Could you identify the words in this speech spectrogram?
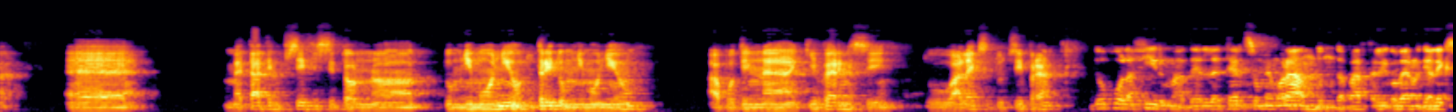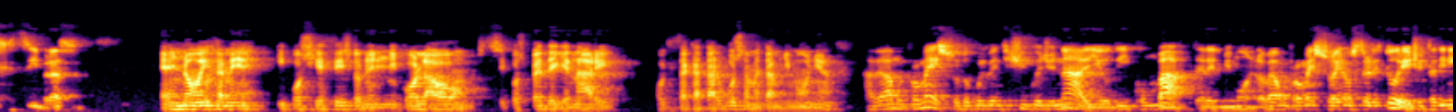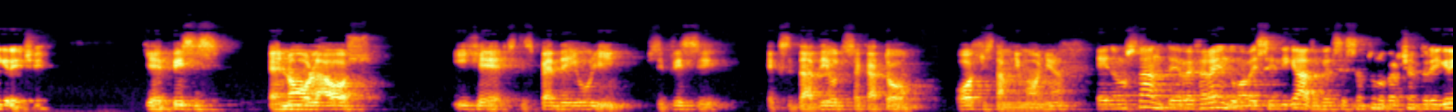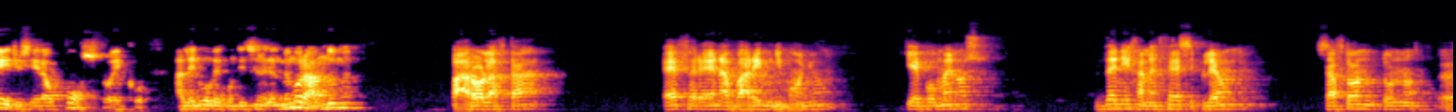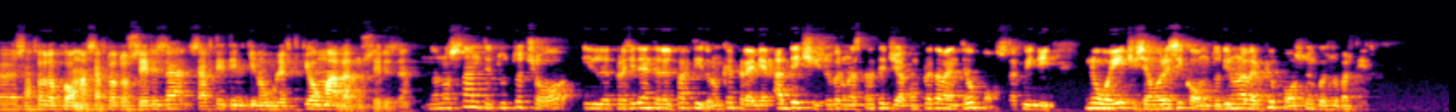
Ε, μετά την ψήφιση των, του μνημονίου, του τρίτου μνημονίου από την κυβέρνηση του Αλέξη του Τσίπρα. Dopo la firma del terzo memorandum da parte del governo di Alexis Tsipras, ενώ είχαμε υποσχεθεί στον ελληνικό λαό στις 25 Γενάρη ότι θα καταργούσαμε τα μνημόνια, avevamo promesso dopo il 25 gennaio di combattere il mnimonio, lo avevamo promesso ai nostri elettori, ai cittadini greci. Και επίσης, ενώ ο λαός είχε στις 5 Ιούλη ψηφίσει 62% όχι στα μνημόνια, e nonostante il referendum avesse indicato che il 61% dei greci si era opposto ecco, alle nuove condizioni del memorandum, παρόλα αυτά έφερε ένα βαρύ μνημόνιο και επομένως δεν είχαμε θέση πλέον σε, αυτόν τον, σε αυτό το κόμμα, σε αυτό το ΣΥΡΙΖΑ, σε αυτή την κοινοβουλευτική ομάδα του ΣΥΡΙΖΑ. Nonostante tutto ciò, il presidente del partito, nonché premier, ha deciso per una strategia completamente opposta, quindi noi ci siamo resi conto di non aver più posto in questo partito.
